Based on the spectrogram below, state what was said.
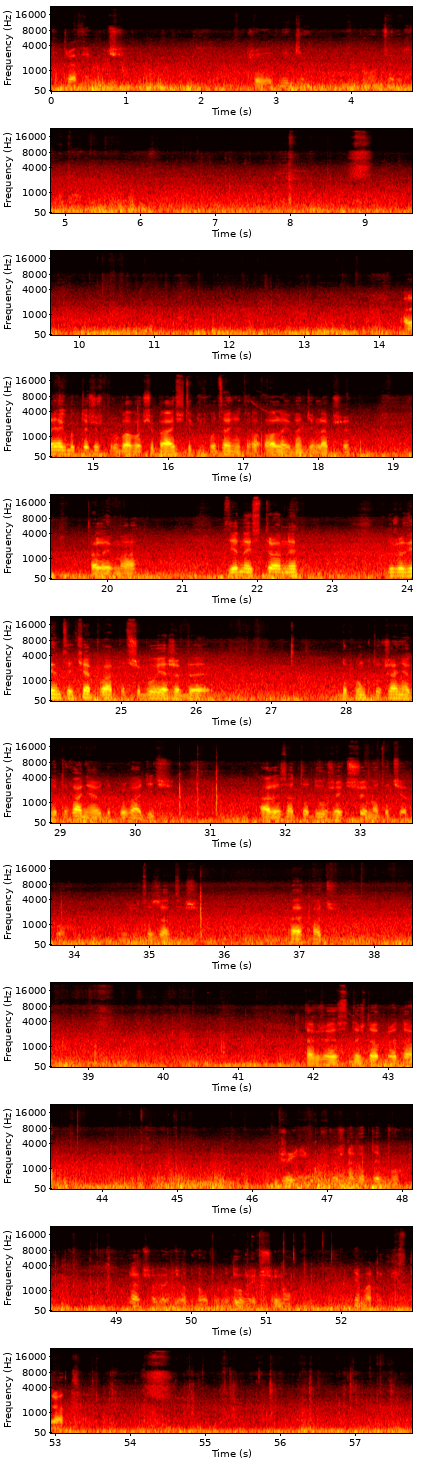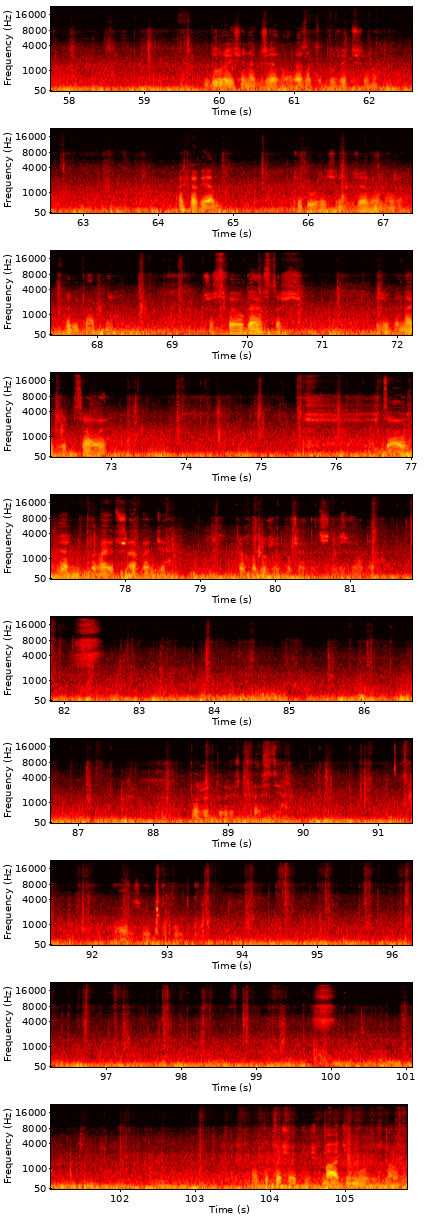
potrafi być przewodnikiem w z wodą. Ale jakby ktoś już próbował się bać w takie chłodzenie, to olej będzie lepszy. Olej ma z jednej strony dużo więcej ciepła potrzebuje, żeby do punktu grzania, gotowania ją doprowadzić, ale za to dłużej trzyma to ciepło. Może coś za coś. E, chodź. Także jest dość dobre do grzejników różnego typu. Lepsze będzie od wody, bo dłużej trzyma. Nie ma takich strat. Dłużej się nagrzewa, ale za to dłużej trzyma. Ach, ja wiem. Czy dłużej się nagrzewa? Może delikatnie. Przez swoją gęstość. Żeby nagrzeć cały cały zbiornik oleju trzeba będzie trochę dłużej poczekać niż z wodą. Może tu jest kwestia. A, słodko, słodko. A to coś o jakiejś madzie mówi znowu.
